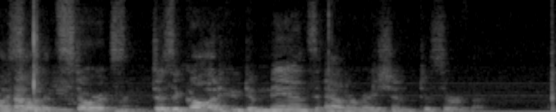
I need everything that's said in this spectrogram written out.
I saw that starts, does a God who demands adoration deserve it?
